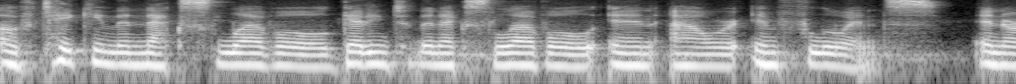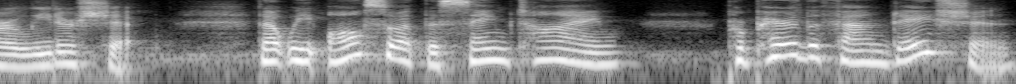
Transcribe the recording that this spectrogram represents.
of taking the next level, getting to the next level in our influence, in our leadership, that we also at the same time prepare the foundation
